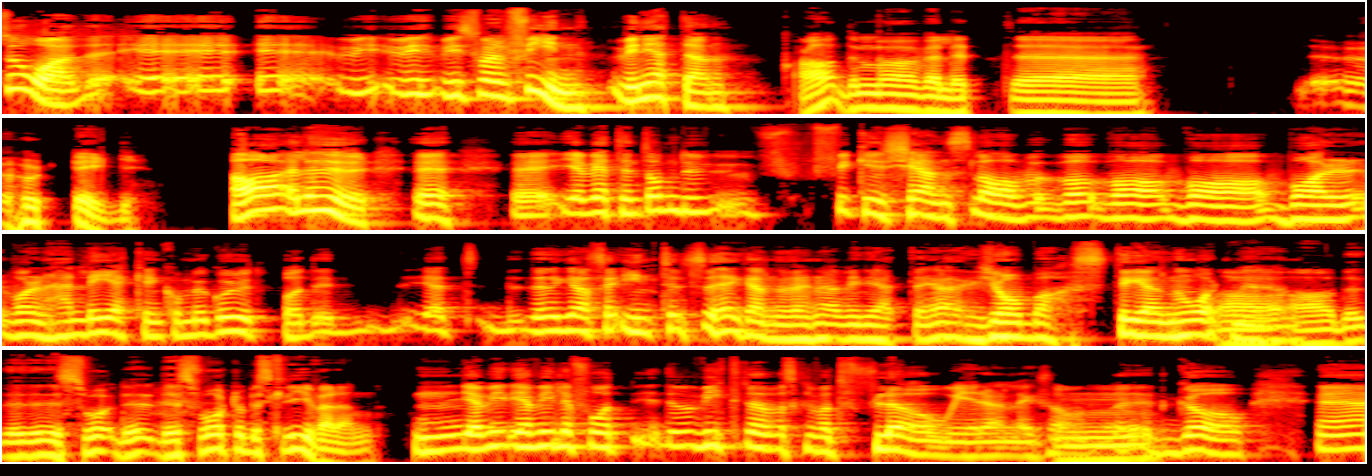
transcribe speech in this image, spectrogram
Så, det- eh, eh, vi- vi- visst var den fin, vignetten? Ja, den var väldigt eh, hurtig. Ja, eller hur? Eh, eh, jag vet inte om du fick en känsla av vad, vad, vad, vad, vad den här leken kommer gå ut på. Det, den är ganska intetsägande den här vignetten. Jag jobbar stenhårt Ja, med den. ja, det, det, det, är svår, det, är svårt att beskriva den. Mm, jag, vill, jag ville få, ett, det var viktigt att det skulle vara ett flow i den liksom. Mm. Ett go. Eh,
